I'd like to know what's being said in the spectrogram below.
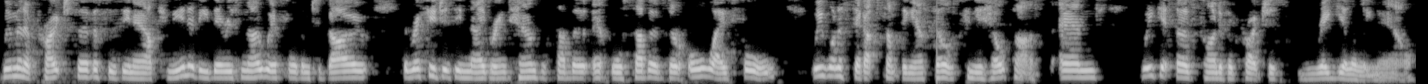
women approach services in our community. There is nowhere for them to go. The refuges in neighbouring towns or, suburb, or suburbs are always full. We want to set up something ourselves. Can you help us? And we get those kind of approaches regularly now,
